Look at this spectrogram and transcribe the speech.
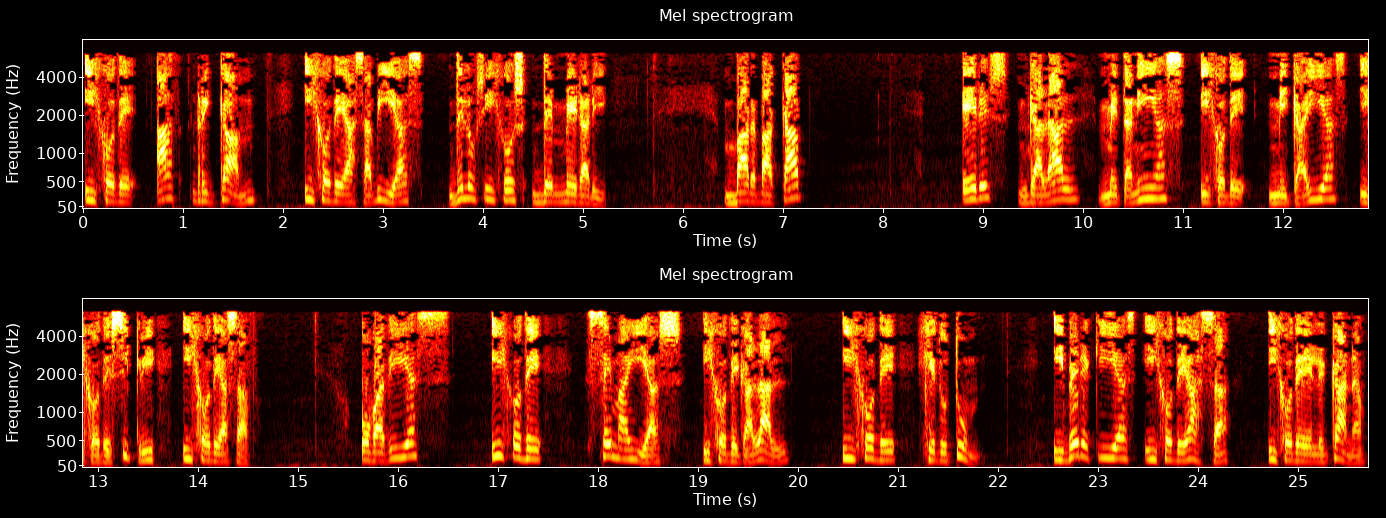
hijo de Azricam, hijo de Asabías, de los hijos de Merari. Barbacab, Eres, Galal, Metanías, hijo de Micaías, hijo de Sicri, hijo de Asaf. Obadías, hijo de Semaías, hijo de Galal, hijo de Gedutum, y Berequías, hijo de Asa, hijo de Elcana,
